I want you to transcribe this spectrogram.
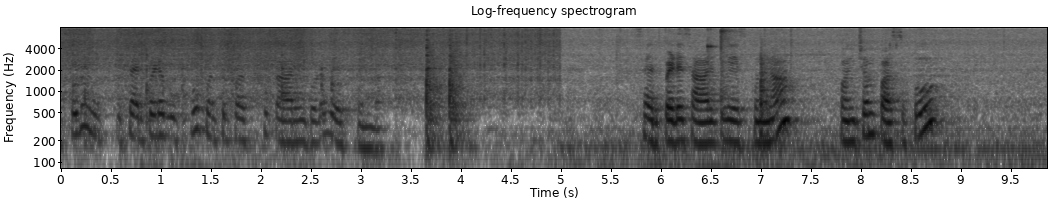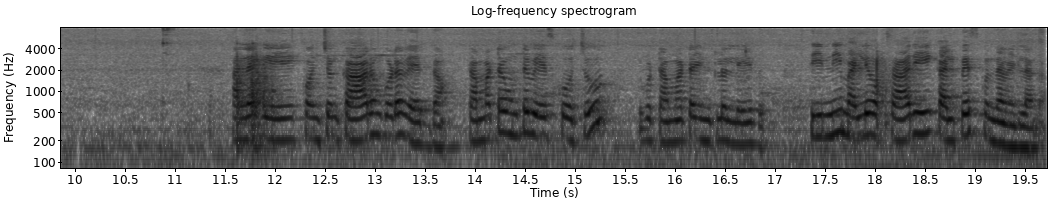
అప్పుడు ఉప్పు సరిపడే ఉప్పు కొంచెం పసుపు కారం కూడా వేసుకుందాం. సరిపడే సాల్ట్ వేసుకుందాం కొంచెం పసుపు. అలాగే కొంచెం కారం కూడా వేద్దాం. టమాటా ఉంటే వేసుకోవచ్చు. ఇప్పుడు టమాటా ఇంట్లో లేదు. దీన్ని మళ్ళీ ఒకసారి కలిపేసుకుందాం ఇలాగా.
